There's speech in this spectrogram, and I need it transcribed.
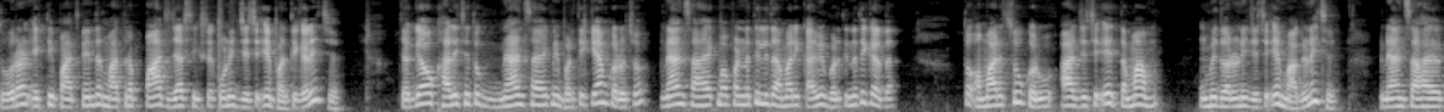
ધોરણ એકથી પાંચની અંદર માત્ર પાંચ હજાર શિક્ષકોની જે છે એ ભરતી કરી છે. જગ્યાઓ ખાલી છે તો જ્ઞાન સહાયકની ભરતી કેમ કરો છો? જ્ઞાન સહાયકમાં પણ નથી લીધા, અમારી કાયમી ભરતી નથી કરતા. તો અમારે શું કરવું? આ જે છે એ તમામ ઉમેદવારોની જે છે એ માગણી છે. જ્ઞાન સહાયક,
